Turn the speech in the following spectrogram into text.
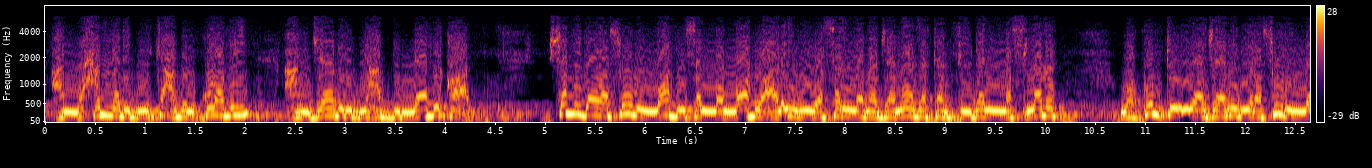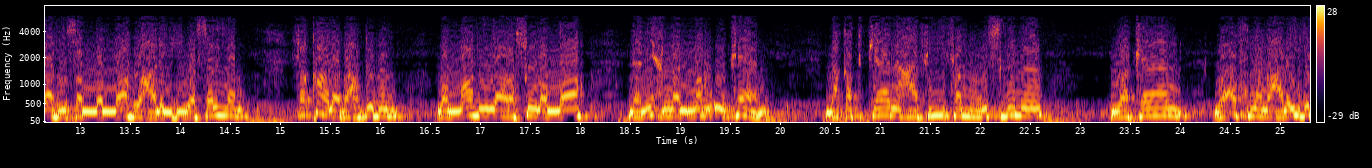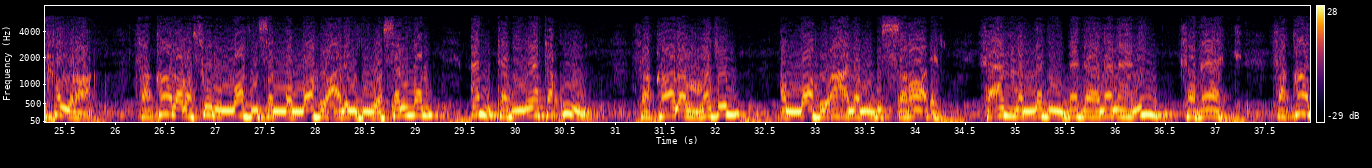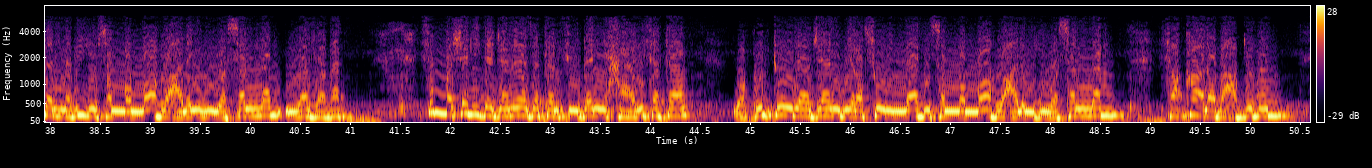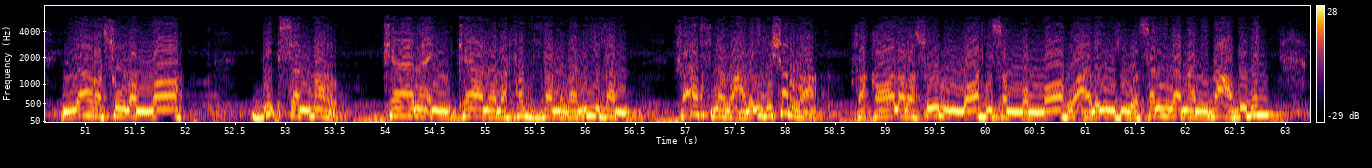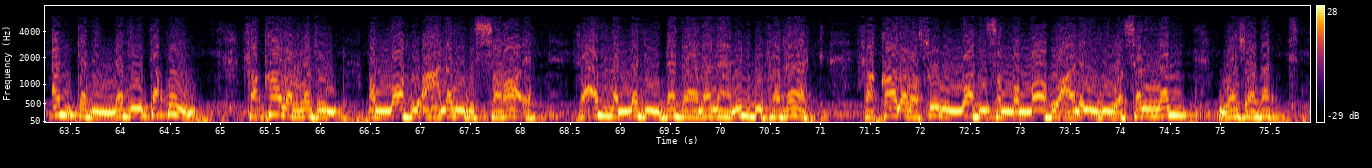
عن محمد بن كعب القرظي عن جابر بن عبد الله قال شهد رسول الله صلى الله عليه وسلم جنازة في بني مسلمة وكنت إلى جانب رسول الله صلى الله عليه وسلم فقال بعضهم والله يا رسول الله لنعم المرء كان. لقد كان عفيفا مسلما وكان وأثنوا عليه خيرا. فقال رسول الله صلى الله عليه وسلم أنت بما تقول. فقال الرجل الله أعلم بالسرائر. فأما الذي بدا لنا منه فذاك. فقال النبي صلى الله عليه وسلم وجبت. ثم شهد جنازة في بني حارثة وكنت إلى جانب رسول الله صلى الله عليه وسلم فقال بعضهم يا رسول الله بئس المرء كان إن كان لفظا غليظا فأثنوا عليه شرا. فقال رسول الله صلى الله عليه وسلم لبعضهم أنت بالذي تقول. فقال الرجل الله أعلم بالسرائر فأما الذي بدا لنا منه فذاك. فقال رسول الله صلى الله عليه وسلم وجبت.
